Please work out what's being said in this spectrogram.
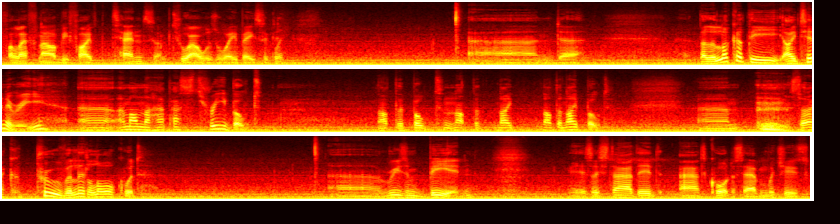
If I left now, it'd be 5 to 10, so I'm two hours away basically. And uh, by the look of the itinerary, uh, I'm on the half past three boat, not the boat, not the night, not the night boat. Um, so that could prove a little awkward. Uh, reason being is I started at quarter seven, which is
